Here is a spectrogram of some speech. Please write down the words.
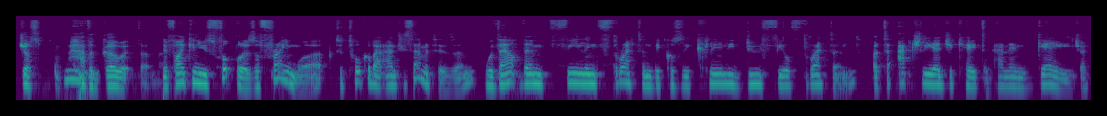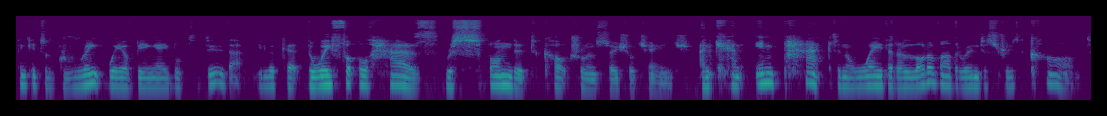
just hmm. have a go at them. If I can use football as a framework to talk about anti Semitism without them feeling threatened because they clearly do feel threatened, but to actually educate and engage, I think it's a great way of being able to do that. You look at the way football has responded to cultural and social change and can impact in a way that a lot of other industries can't.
